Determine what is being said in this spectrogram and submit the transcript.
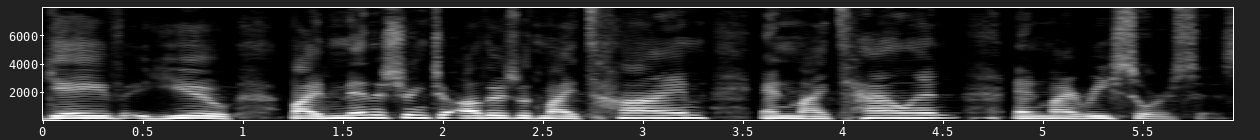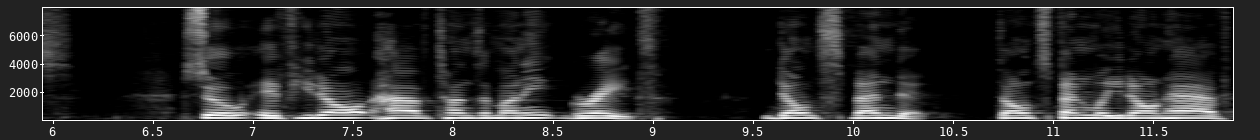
gave you by ministering to others with my time and my talent and my resources. So, if you don't have tons of money, great. Don't spend it. Don't spend what you don't have.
